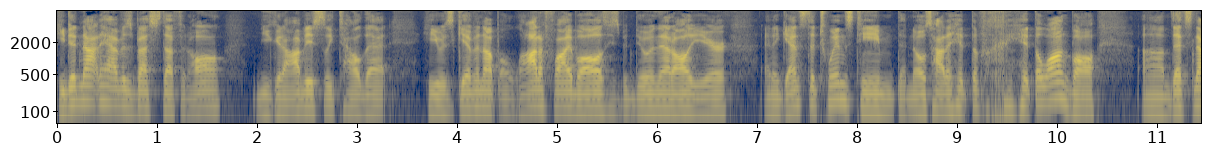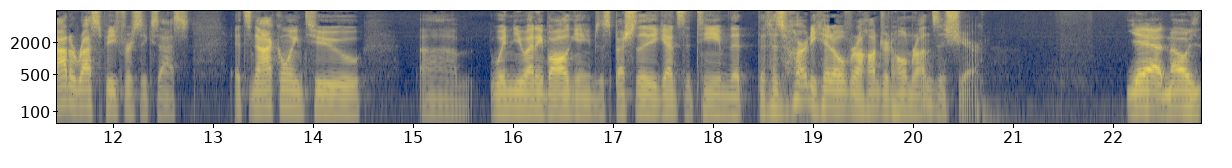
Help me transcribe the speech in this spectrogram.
He did not have his best stuff at all. You could obviously tell that he was giving up a lot of fly balls. He's been doing that all year. And against the Twins team that knows how to hit the hit the long ball, um, that's not a recipe for success. It's not going to um, win you any ball games, especially against a team that, that has already hit over 100 home runs this year. Yeah, no,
